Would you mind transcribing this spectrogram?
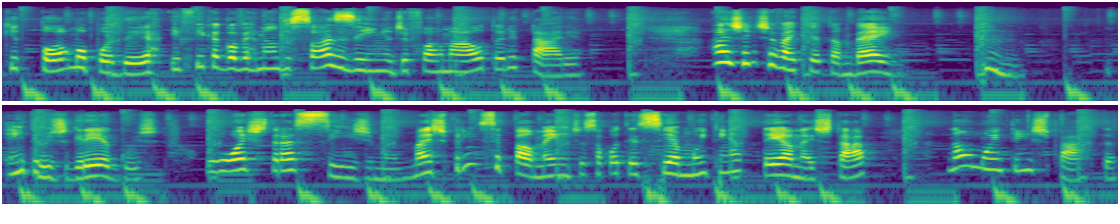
que toma o poder e fica governando sozinho de forma autoritária. A gente vai ter também entre os gregos o ostracismo, mas principalmente isso acontecia muito em Atenas, tá? Não muito em Esparta,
